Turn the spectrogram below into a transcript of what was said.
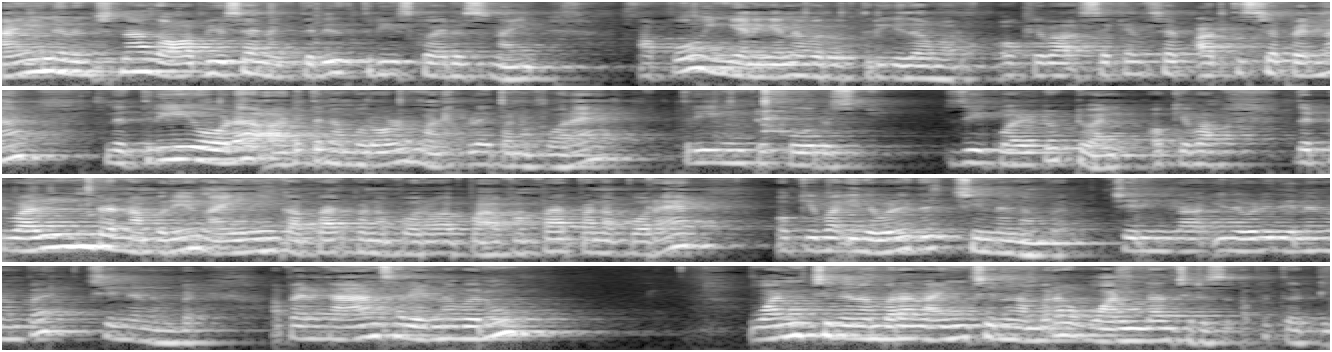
நைன் இருந்துச்சுன்னா அது ஆப்வியஸாக எனக்கு தெரியுது. த்ரீ ஸ்கொயர் இஸ் நைன் அப்போது இங்கே எனக்கு என்ன வரும்? த்ரீ தான் வரும். ஓகேவா செகண்ட் ஸ்டெப் அடுத்த ஸ்டெப் என்ன? இந்த த்ரீயோட அடுத்த நம்பரோட மல்டிப்ளை பண்ண போகிறேன் three into four is is equal to twelve ஓகேவா இந்த டுவெல்ன்ற நம்பரையும் நைனையும் கம்பேர் பண்ண போகிறோம் கம்பேர் பண்ண போகிறேன் ஓகேவா இதை விட இது சின்ன நம்பர் சரிங்களா? இதை விட இது என்ன நம்பர் சின்ன நம்பர் அப்போ எனக்கு ஆன்சர் என்ன வரும்? ஒன் சின்ன நம்பரா நைன் சின்ன நம்பரா ஒன் தான் சிறுசு. அப்போ thirty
